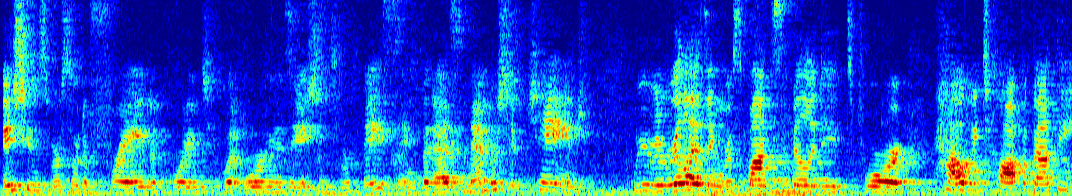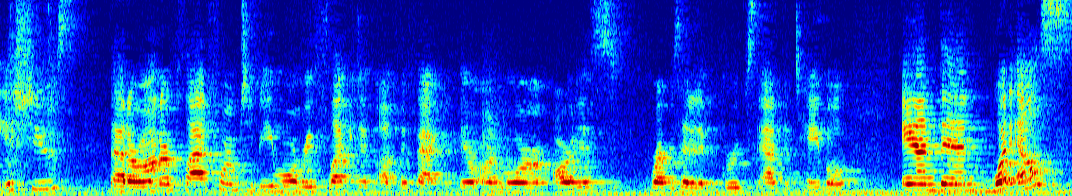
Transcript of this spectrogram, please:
issues were sort of framed according to what organizations were facing. But as membership changed, we were realizing responsibility for how we talk about the issues that are on our platform to be more reflective of the fact that there are more artist representative groups at the table. And then what else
